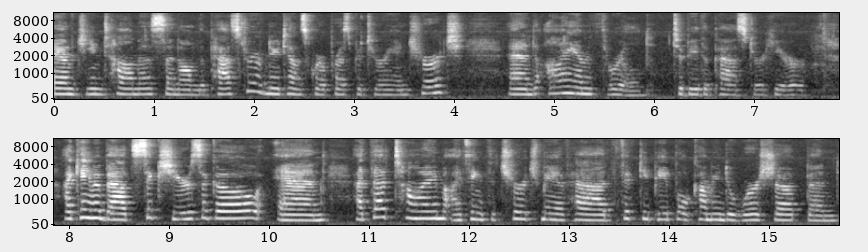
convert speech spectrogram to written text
I'm Jean Thomas, and I'm the pastor of Newtown Square Presbyterian Church, and I am thrilled to be the pastor here. I came about six years ago, and at that time, I think the church may have had 50 people coming to worship, and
